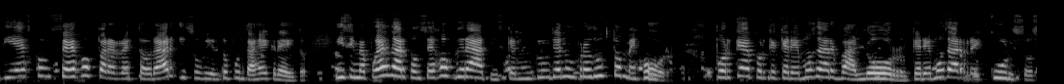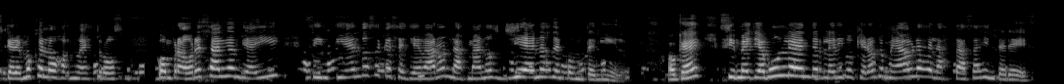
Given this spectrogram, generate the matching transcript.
10 consejos para restaurar y subir tu puntaje de crédito. Y si me puedes dar consejos gratis que no incluyan un producto, mejor. ¿Por qué? Porque queremos dar valor, queremos dar recursos, queremos que los, nuestros compradores salgan de ahí sintiéndose que se llevaron las manos llenas de contenido. ¿Ok? Si me llevo un lender, le digo, quiero que me hables de las tasas de interés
